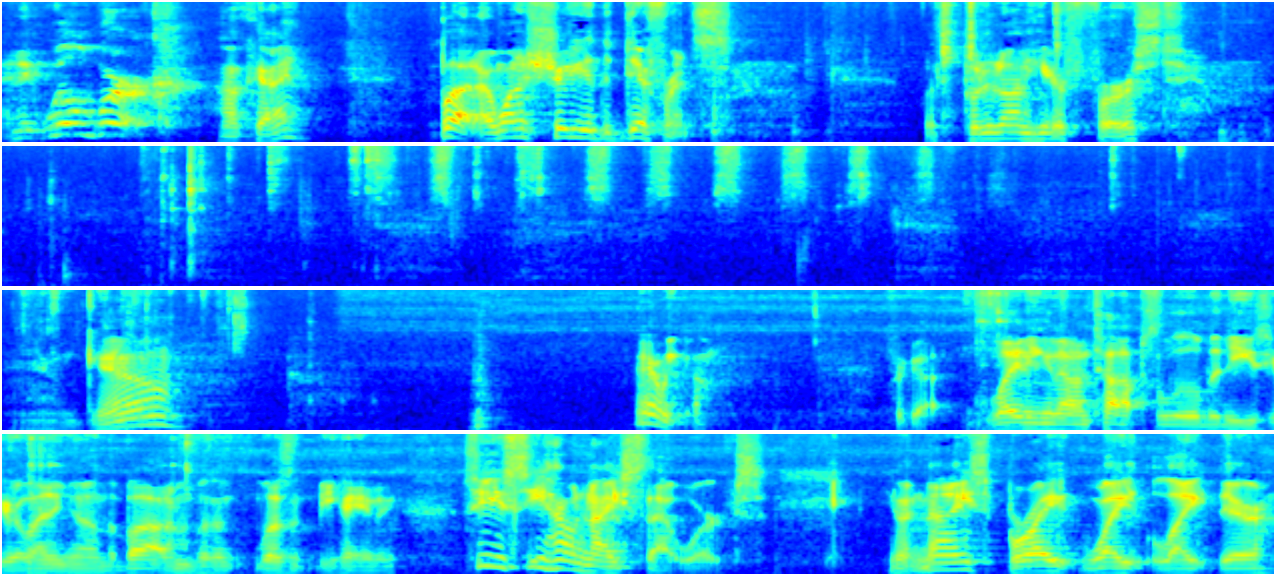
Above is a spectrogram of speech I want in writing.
and it will work, okay? But I want to show you the difference. Let's put it on here first. There we go. There we go. Lighting it on top is a little bit easier. Lighting it on the bottom wasn't, wasn't behaving. So you see how nice that works. You know, nice bright white light there.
